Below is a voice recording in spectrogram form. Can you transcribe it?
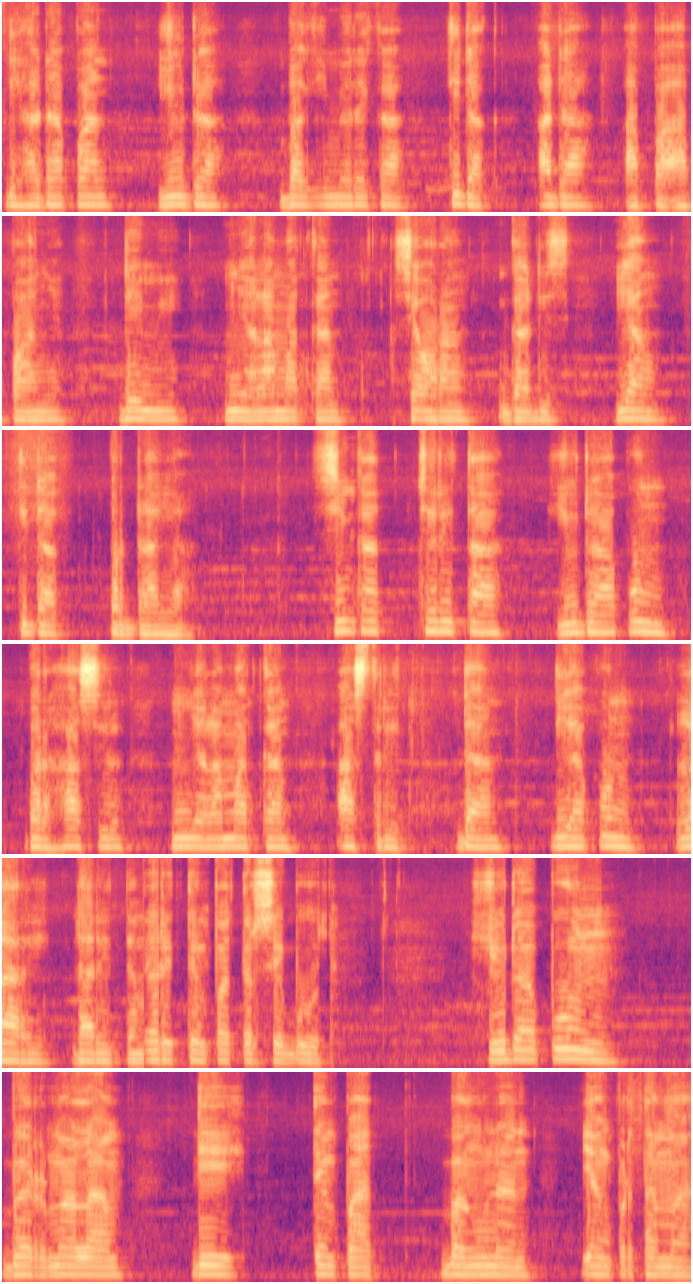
di hadapan Yuda bagi mereka tidak ada apa-apanya demi menyelamatkan seorang gadis yang tidak berdaya. Singkat cerita, Yuda pun berhasil menyelamatkan Astrid dan dia pun lari dari, tem dari tempat tersebut. Yuda pun bermalam di tempat bangunan yang pertama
